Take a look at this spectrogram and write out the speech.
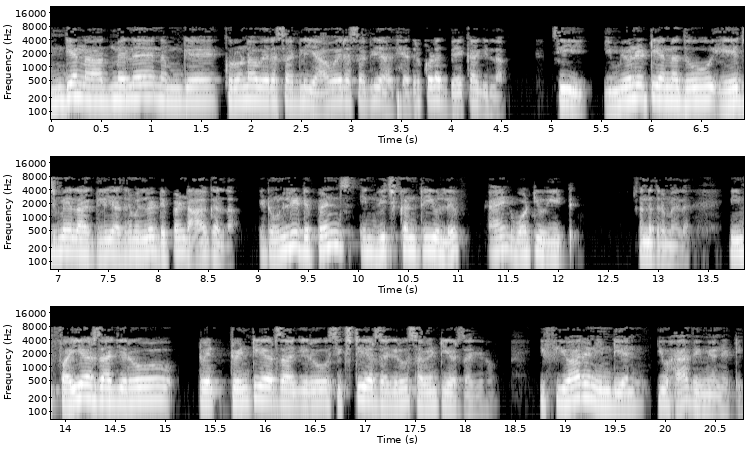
ಇಂಡಿಯನ್ ಆದ್ಮೇಲೆ ನಮ್ಗೆ ಕೊರೋನಾ ವೈರಸ್ ಆಗ್ಲಿ, ಯಾವ ವೈರಸ್ ಆಗ್ಲಿ ಹೆದರ್ಕೊಳ್ಳೋದ್ ಬೇಕಾಗಿಲ್ಲ. ಸಿ ಇಮ್ಯುನಿಟಿ ಅನ್ನೋದು ಏಜ್ ಮೇಲಾಗ್ಲಿ ಅದ್ರ ಮೇಲೆ ಡಿಪೆಂಡ್ ಆಗಲ್ಲ. It only depends in which country you live and what you eat ಅನ್ನೋದ್ರ ಮೇಲೆ. ನೀನ್ ಫೈವ್ ಇಯರ್ಸ್ ಆಗಿರೋ ಟ್ವೆಂಟಿ ಇಯರ್ಸ್ ಆಗಿರೋ ಸಿಕ್ಸ್ಟಿ ಇಯರ್ಸ್ ಆಗಿರೋ ಸೆವೆಂಟಿ ಇಯರ್ಸ್ ಆಗಿರೋ if you are an Indian you have immunity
